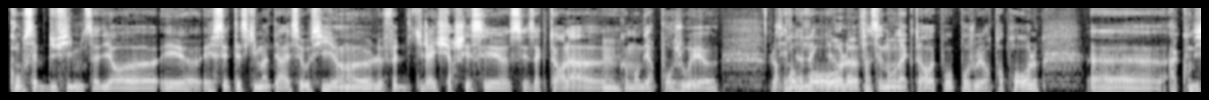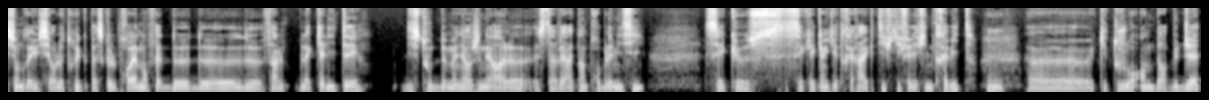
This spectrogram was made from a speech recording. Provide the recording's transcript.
concept du film, c'est-à-dire euh, et, euh, et c'était ce qui m'intéressait aussi, hein, euh, le fait qu'il aille chercher ces, ces acteurs-là, euh, Mm. comment dire, pour jouer leur propre rôle, enfin ces non-acteurs pour, pour jouer leur propre rôle, euh, à condition de réussir le truc, parce que le problème en fait de, de, de- la qualité d'Eastwood de manière générale s'avère être un problème ici. C'est que c'est quelqu'un qui est très réactif, qui fait les films très vite, Mm. euh, qui est toujours under budget,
